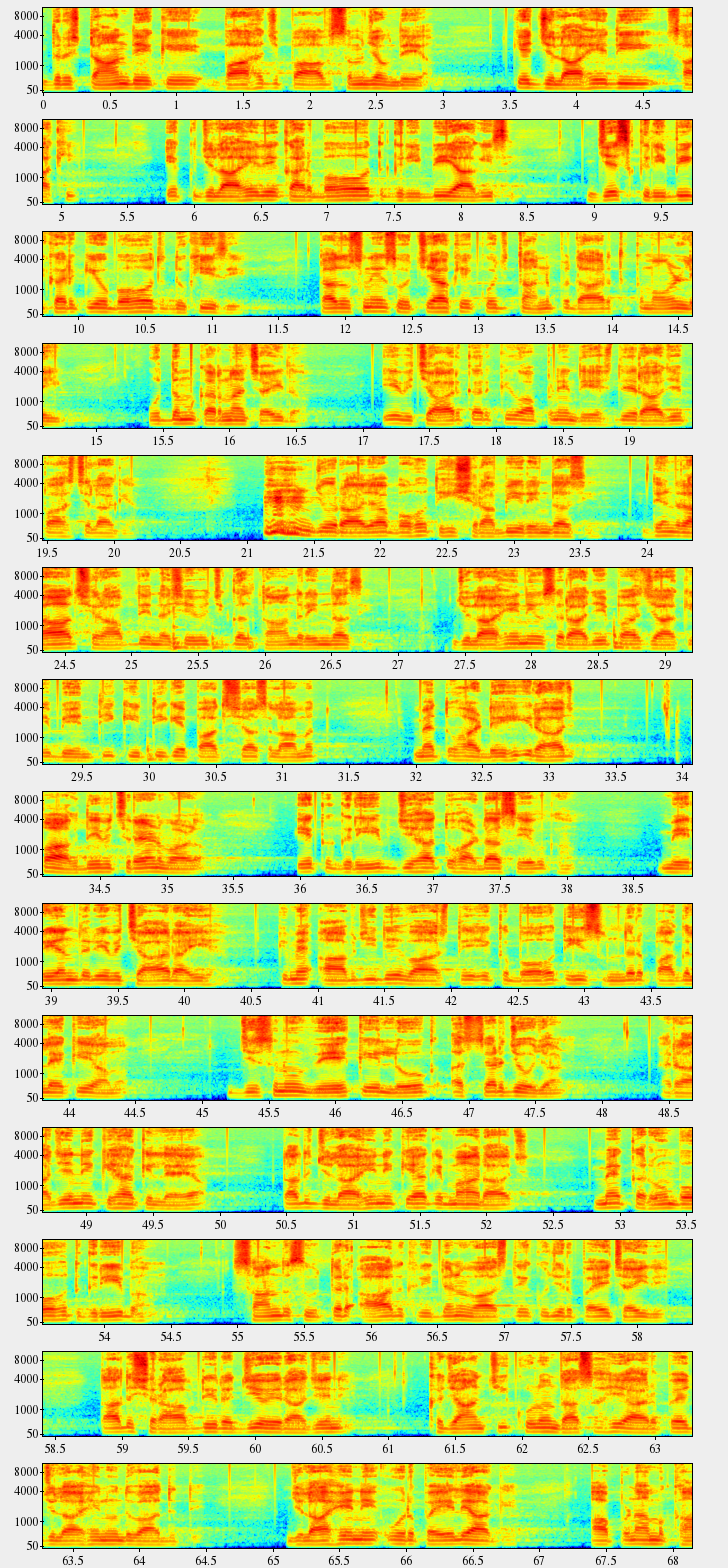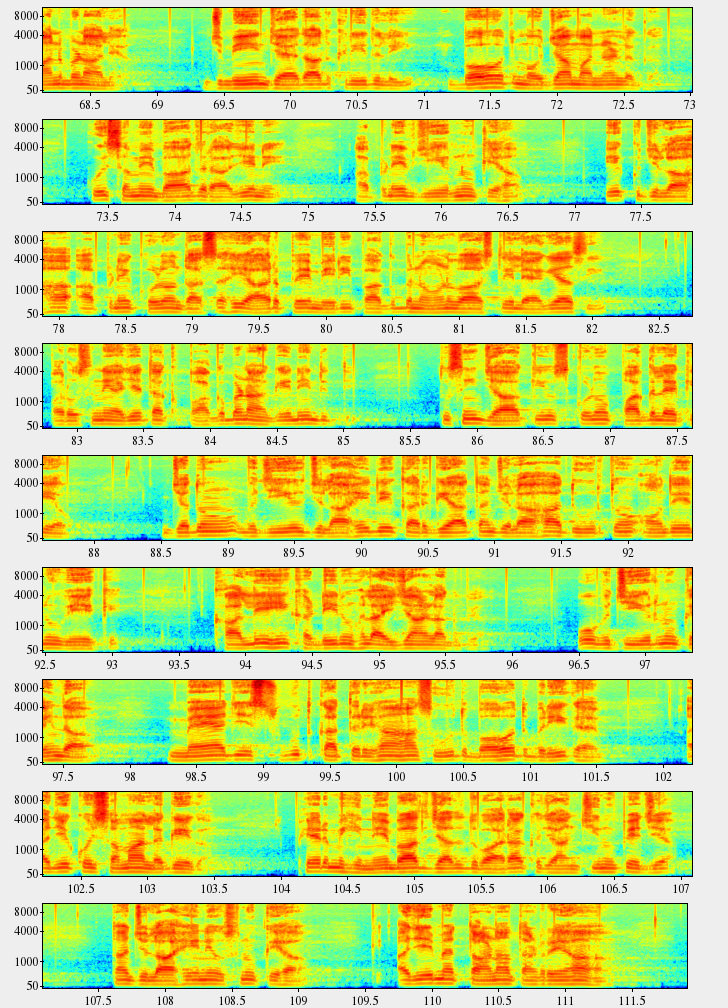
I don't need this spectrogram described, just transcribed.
ਦ੍ਰਿਸ਼ਟਾਨ ਦੇ ਕੇ ਬਾਹਜ ਭਾਵ ਸਮਝਾਉਂਦੇ ਆ ਕਿ ਜੁਲਾਹੇ ਦੀ ਸਾਖੀ ਇੱਕ ਜੁਲਾਹੇ ਦੇ ਘਰ ਬਹੁਤ ਗਰੀਬੀ ਆ ਗਈ ਸੀ। ਜਿਸ ਗਰੀਬੀ ਕਰਕੇ ਉਹ ਬਹੁਤ ਦੁਖੀ ਸੀ, ਤਦ ਉਸਨੇ ਸੋਚਿਆ ਕਿ ਕੁਝ ਧਨ ਪਦਾਰਥ ਕਮਾਉਣ ਲਈ ਉਦਮ ਕਰਨਾ ਚਾਹੀਦਾ। ਇਹ ਵਿਚਾਰ ਕਰਕੇ ਉਹ ਆਪਣੇ ਦੇਸ਼ ਦੇ ਰਾਜੇ ਪਾਸ ਚਲਾ ਗਿਆ, ਜੋ ਰਾਜਾ ਬਹੁਤ ਹੀ ਸ਼ਰਾਬੀ ਰਹਿੰਦਾ ਸੀ। ਦਿਨ ਰਾਤ ਸ਼ਰਾਬ ਦੇ ਨਸ਼ੇ ਵਿੱਚ ਗਲਤਾਨ ਰਹਿੰਦਾ ਸੀ। ਜੁਲਾਹੇ ਨੇ ਉਸ ਰਾਜੇ ਪਾਸ ਜਾ ਕੇ ਬੇਨਤੀ ਕੀਤੀ ਕਿ, ਪਾਤਸ਼ਾਹ ਸਲਾਮਤ, ਮੈਂ ਤੁਹਾਡੇ ਹੀ ਰਾਜ ਭਾਗ ਦੇ ਵਿੱਚ ਰਹਿਣ ਵਾਲਾ ਇੱਕ ਗਰੀਬ ਜਿਹਾ ਤੁਹਾਡਾ ਸੇਵਕ ਹਾਂ। ਮੇਰੇ ਅੰਦਰ ਇਹ ਵਿਚਾਰ ਆਈ ਹੈ ਕਿ ਮੈਂ ਆਪ ਜੀ ਦੇ ਵਾਸਤੇ ਇੱਕ ਬਹੁਤ ਹੀ ਸੁੰਦਰ ਪੱਗ ਲੈ ਕੇ ਆਵਾਂ ਜਿਸ ਨੂੰ ਵੇਖ ਕੇ ਲੋਕ ਅਚਰਜ ਹੋ ਜਾਣ। ਰਾਜੇ ਨੇ ਕਿਹਾ ਕਿ ਲੈ ਆ। ਤਦ ਜੁਲਾਹੇ ਨੇ ਕਿਹਾ ਕਿ ਮਹਾਰਾਜ, ਮੈਂ ਘਰੋਂ ਬਹੁਤ ਗਰੀਬ ਹਾਂ। ਸੰਦ, ਸੂਤਰ ਆਦ ਖਰੀਦਣ ਵਾਸਤੇ ਕੁਝ ਰੁਪਏ ਚਾਹੀਦੇ। ਤਦ ਸ਼ਰਾਬ ਦੀ ਰੱਜੀ ਹੋਏ ਰਾਜੇ ਨੇ ਖਜ਼ਾਨਚੀ ਕੋਲੋਂ 10000 ਰੁਪਏ ਜੁਲਾਹੇ ਨੂੰ ਦਵਾ ਦਿੱਤੇ। ਜੁਲਾਹੇ ਨੇ ਉਹ ਰੁਪਏ ਲਿਆ ਕੇ ਆਪਣਾ ਮਕਾਨ ਬਣਾ ਲਿਆ। ਜ਼ਮੀਨ ਜਾਇਦਾਦ ਖਰੀਦ ਲਈ ਬਹੁਤ ਮੌਜਾਂ ਮਾਣਨ ਲੱਗਾ। ਕੁਝ ਸਮੇਂ ਬਾਅਦ ਰਾਜੇ ਨੇ ਆਪਣੇ ਵਜ਼ੀਰ ਨੂੰ ਕਿਹਾ, ਇੱਕ ਜੁਲਾਹਾ ਆਪਣੇ ਕੋਲੋਂ 10000 ਰੁਪਏ ਮੇਰੀ ਪੱਗ ਬਣਾਉਣ ਵਾਸਤੇ ਲੈ ਗਿਆ ਸੀ, ਪਰ ਉਸਨੇ ਅਜੇ ਤੱਕ ਪੱਗ ਬਣਾ ਕੇ ਨਹੀਂ ਦਿੱਤੀ। ਤੁਸੀਂ ਜਾ ਕੇ ਉਸ ਕੋਲੋਂ ਪੱਗ ਲੈ ਕੇ ਆਓ। ਜਦੋਂ ਵਜ਼ੀਰ ਜੁਲਾਹੇ ਦੇ ਘਰ ਗਿਆ ਤਾਂ ਜੁਲਾਹਾ ਦੂਰ ਤੋਂ ਆਉਂਦੇ ਨੂੰ ਵੇਖ ਕੇ ਖਾਲੀ ਹੀ ਖੱਡੀ ਨੂੰ ਹਿਲਾਈ ਜਾਣ ਲੱਗ ਪਿਆ। ਉਹ ਵਜ਼ੀਰ ਨੂੰ ਕਹਿੰਦਾ, ਮੈਂ ਅਜੇ ਸੂਤ ਕੱਤ ਰਿਹਾ ਹਾਂ, ਸੂਤ ਬਹੁਤ ਬਰੀਕ ਹੈ, ਅਜੇ ਕੋਈ ਸਮਾਂ ਲੱਗੇਗਾ। ਫਿਰ ਮਹੀਨੇ ਬਾਅਦ ਜਦ ਦੁਬਾਰਾ ਖਜ਼ਾਨਚੀ ਨੂੰ ਭੇਜਿਆ, ਤਾਂ ਜੁਲਾਹੇ ਨੇ ਉਸ ਨੂੰ ਕਿਹਾ ਕਿ ਅਜੇ ਮੈਂ ਤਾਣਾ ਤਣ ਰਿਹਾ ਹਾਂ।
